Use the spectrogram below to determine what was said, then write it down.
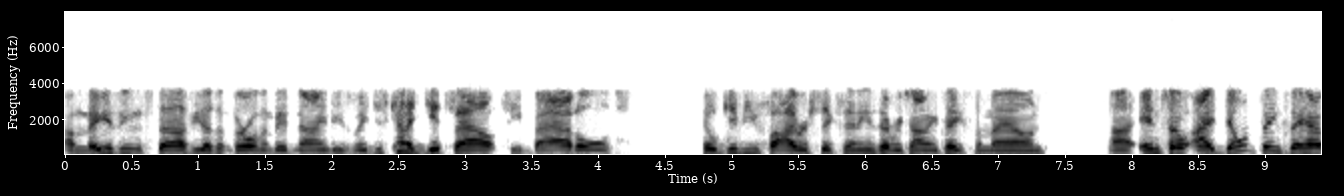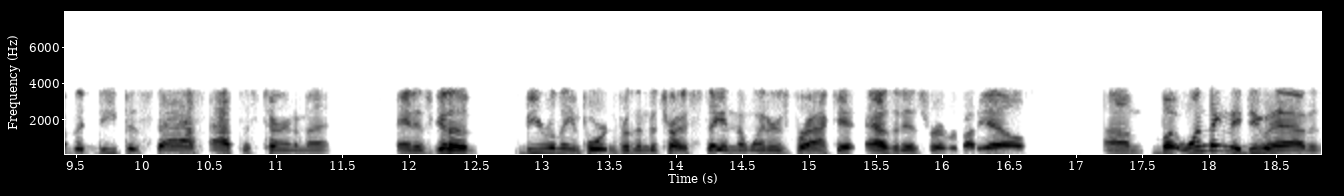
amazing stuff. He doesn't throw in the mid 90s, but he just kind of gets out. He battles. He'll give you five or six innings every time he takes the mound. Uh, and so I don't think they have the deepest staff at this tournament, and it's going to be really important for them to try to stay in the winners bracket as it is for everybody else. Um, but one thing they do have is,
